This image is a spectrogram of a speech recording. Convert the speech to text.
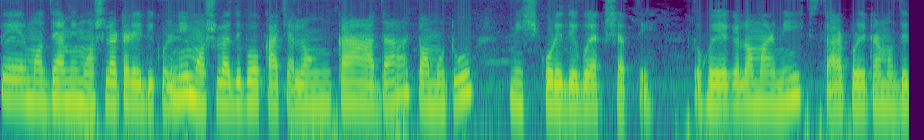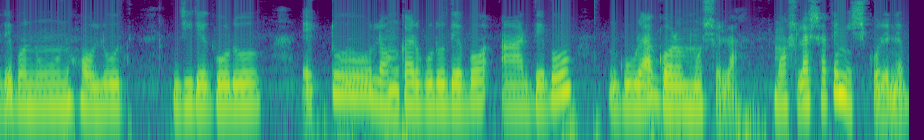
তো এর মধ্যে আমি মশলাটা রেডি করে নিই। মশলা দেব কাঁচা লঙ্কা, আদা, টমেটো, মিক্স করে দেব একসাথে। তো হয়ে গেল আমার মিক্স তারপর এটার মধ্যে দেব নুন, হলুদ, জিরে গুঁড়ো, একটু লঙ্কার গুঁড়ো দেব আর দেব গুঁড়া গরম মশলা। মশলার সাথে মিক্স করে নেব।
